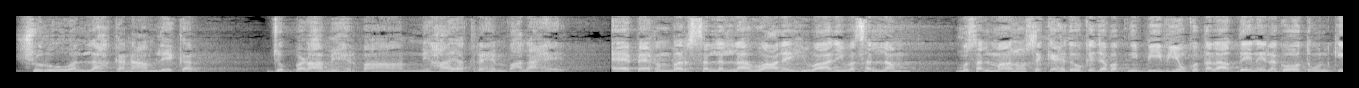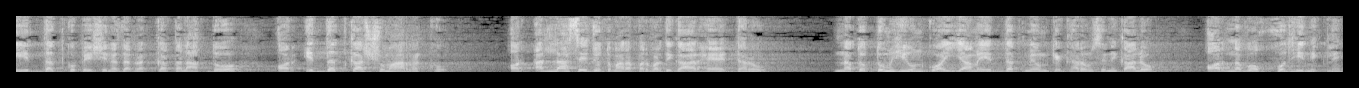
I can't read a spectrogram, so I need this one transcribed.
शुरू अल्लाह का नाम लेकर जो बड़ा मेहरबान, निहायत रहम वाला है, ए पैगंबर सल्लल्लाहु अलैहि वसल्लम, मुसलमानों से कह दो कि जब अपनी बीवियों को तलाक देने लगो तो उनकी इद्दत को पेश नज़र रखकर तलाक दो और इद्दत का शुमार रखो। और अल्लाह से जो तुम्हारा परवरदिगार है, डरो। न तो तुम ही उनको अय्याम इद्दत में उनके घरों से निकालो, और न वो खुद ही निकले।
